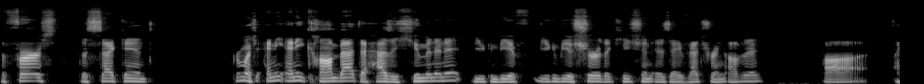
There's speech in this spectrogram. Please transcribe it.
the first, the second, pretty much any any combat that has a human in it, you can be you can be assured that Keeshan is a veteran of it. Uh, I,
